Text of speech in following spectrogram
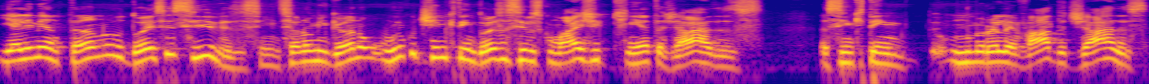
E alimentando dois receivers, assim. Se eu não me engano, o único time que tem dois receivers com mais de 500 jardas, assim, que tem um número elevado de jardas,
